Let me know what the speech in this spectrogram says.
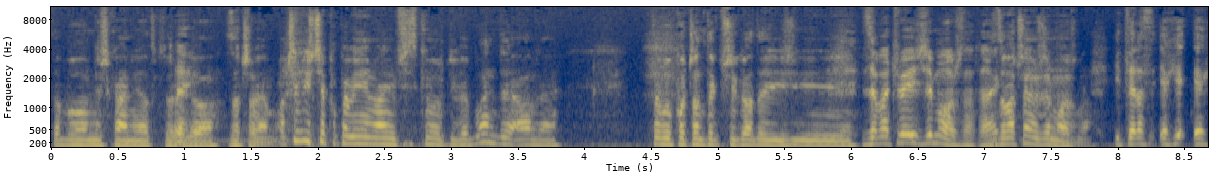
To było mieszkanie, od którego zacząłem. Oczywiście popełniłem na nim wszystkie możliwe błędy, ale to był początek przygody i, Zobaczyłeś, że można, tak? zobaczyłem, że można. I teraz, jak, jak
